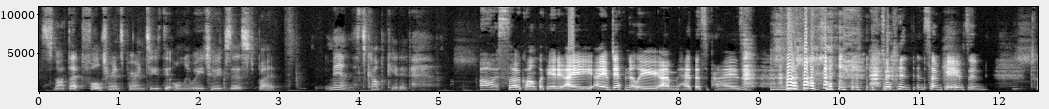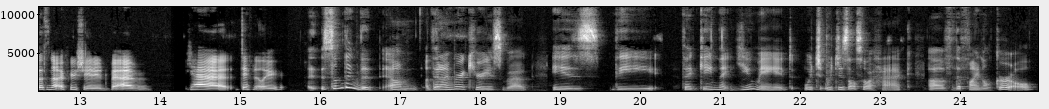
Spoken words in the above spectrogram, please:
It's not that full transparency is the only way to exist, but man, that's complicated. Oh, so complicated. I I have definitely um had the surprise in, in some games and it was not appreciated. But um yeah, definitely. Something that um that I'm very curious about is the the game that you made, which which is also a hack of the Final Girl.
